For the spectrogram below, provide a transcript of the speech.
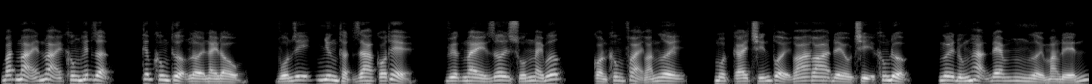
Bắt mãi mãi không hết giận, tiếp không thượng lời này đầu, vốn dĩ nhưng thật ra có thể, việc này rơi xuống này bước, còn không phải hóa ngươi, một cái 9 tuổi hoa hoa đều trị không được, ngươi đúng hạn đem người mang đến,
